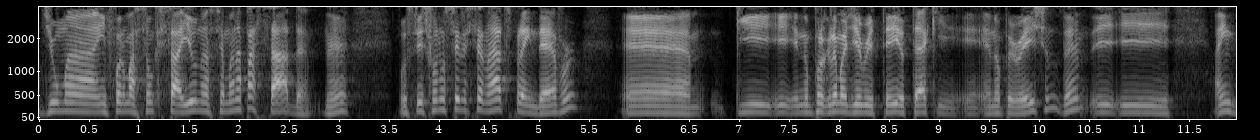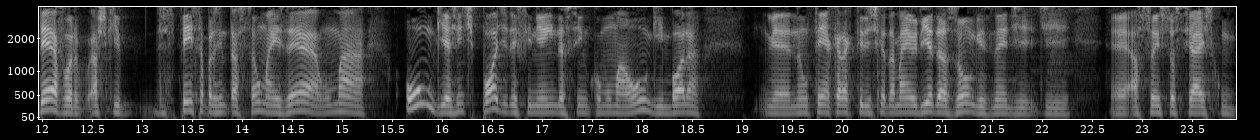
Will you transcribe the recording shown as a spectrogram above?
de uma informação que saiu na semana passada. Né? Vocês foram selecionados para Endeavor. É, que no programa de Retail Tech and Operations, né? E, e a Endeavor, acho que dispensa apresentação, mas é uma ONG, a gente pode definir ainda assim como uma ONG, embora é, não tenha a característica da maioria das ONGs né, de, de é, ações sociais com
